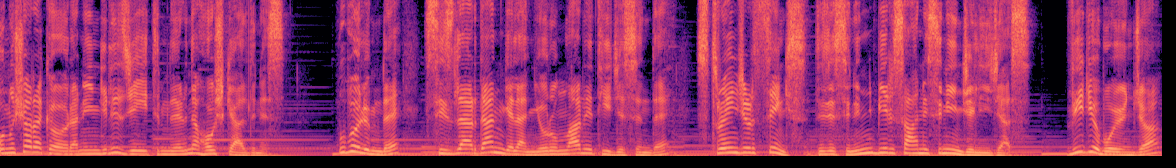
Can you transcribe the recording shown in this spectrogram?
Konuşarak Öğren İngilizce eğitimlerine hoş geldiniz. Bu bölümde sizlerden gelen yorumlar neticesinde Stranger Things dizisinin bir sahnesini inceleyeceğiz. Video boyunca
